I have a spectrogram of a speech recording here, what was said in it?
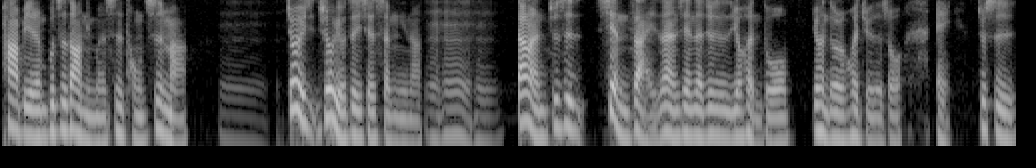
怕别人不知道你们是同志吗？嗯就有就有这些声音啊。嗯哼嗯哼，当然就是现在，当然现在就是有很多有很多人会觉得说，哎、就是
